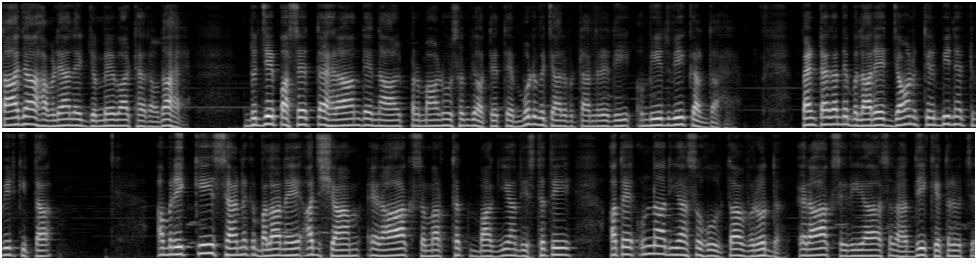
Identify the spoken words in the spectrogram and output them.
ਤਾਜ਼ਾ ਹਮਲਿਆਂ ਲਈ ਜ਼ਿੰਮੇਵਾਰ ਠਹਿਰਾਉਂਦਾ ਹੈ। ਦੂਜੇ ਪਾਸੇ ਤਹਿਰਾਨ ਦੇ ਨਾਲ ਪਰਮਾਣੂ ਸਮਝੌਤੇ ਤੇ ਮੁੱਢ ਵਿਚਾਰ ਵਟਾਂਦਰੇ ਦੀ ਉਮੀਦ ਵੀ ਕਰਦਾ ਹੈ। ਪੈਂਟਾਗਨ ਦੇ ਬੁਲਾਰੇ ਜੌਨ ਕਿਰਬੀ ਨੇ ਟਵੀਟ ਕੀਤਾ, ਅਮਰੀਕੀ ਸੈਨਿਕ ਬਲਾਂ ਨੇ ਅੱਜ ਸ਼ਾਮ ਇਰਾਕ ਸਮਰਥਿਤ ਬਾਗੀਆਂ ਦੀ ਸਥਿਤੀ ਅਤੇ ਉਹਨਾਂ ਦੀਆਂ ਸਹੂਲਤਾਂ ਵਿਰੁੱਧ ਇਰਾਕ, ਸੀਰੀਆ, ਸਰਹੱਦੀ ਖੇਤਰ ਵਿੱਚ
